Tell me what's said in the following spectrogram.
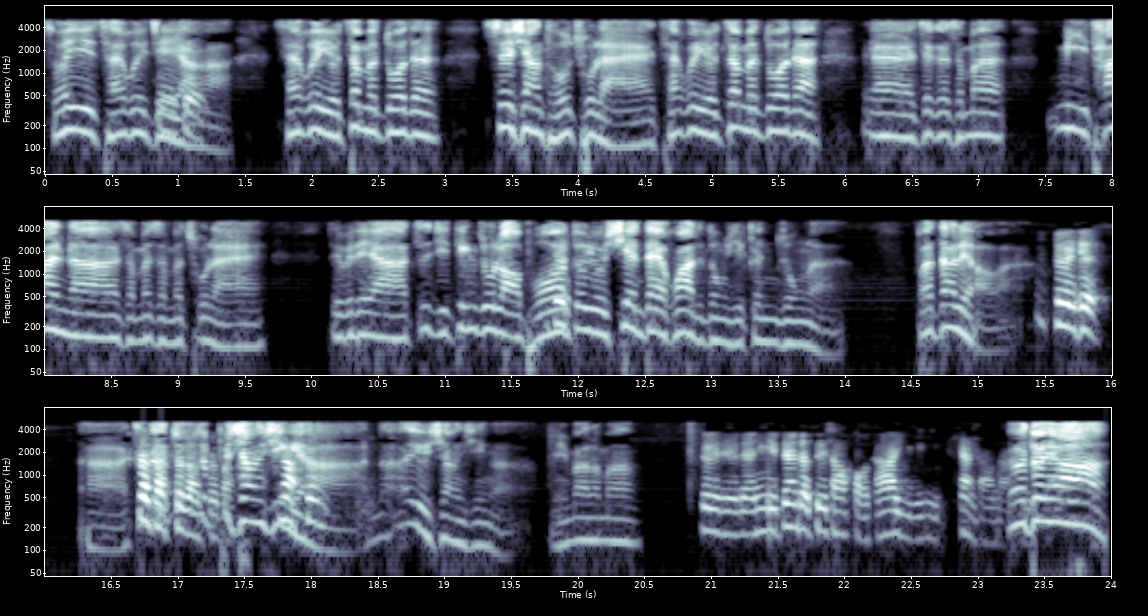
所以才会这样啊，才会有这么多的摄像头出来，才会有这么多的呃这个什么密探呐、什么什么出来，对不对呀？自己盯住老婆都有现代化的东西跟踪了，不得了啊！对对。啊，这个就是是的的不相信那呀，哪有相信啊？明白了吗？对对对，你真的对他好，他还以为你骗他呢。啊，对呀、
